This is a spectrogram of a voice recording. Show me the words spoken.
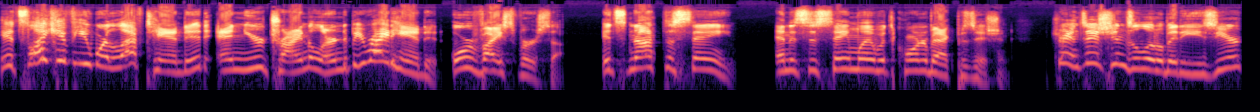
it's like if you were left-handed and you're trying to learn to be right-handed or vice versa. It's not the same. And it's the same way with the cornerback position. Transition's a little bit easier,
